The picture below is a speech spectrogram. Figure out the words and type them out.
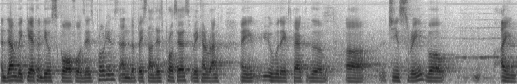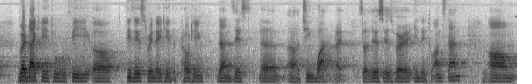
And then we get a new score for these proteins, and based on this process, we can rank, and you would expect the uh, gene 3 will, I mean, very likely to be a disease-related protein than this uh, uh, gene 1, right? So this is very easy to understand. Um,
